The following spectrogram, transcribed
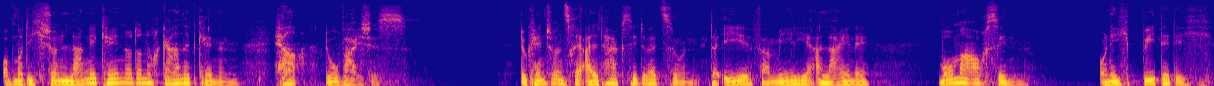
Ob wir dich schon lange kennen oder noch gar nicht kennen. Herr, du weißt es. Du kennst unsere Alltagssituation in der Ehe, Familie, alleine, wo wir auch sind. Und ich bitte dich,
